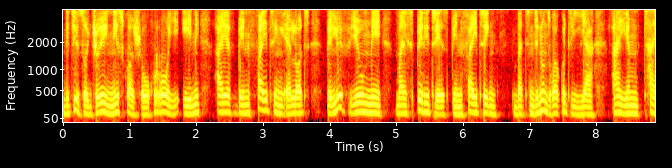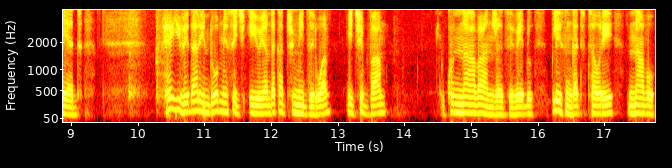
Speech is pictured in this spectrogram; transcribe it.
ndichizojoiniswa zvouroyi ini. I have been fighting a lot. Believe you me my spirit has been fighting but ndinonzwa kuti ya i am tired. Hei vedare ndo message iyo yandakatumidzirwa ichibva kuna vahanzvadzi vedu. Please ngatitaurei navo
